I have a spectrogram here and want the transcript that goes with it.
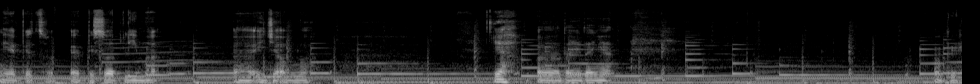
ini episode episode 5 uh, insya Allah. Ya uh, tanya-tanya. Oke. Okay.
